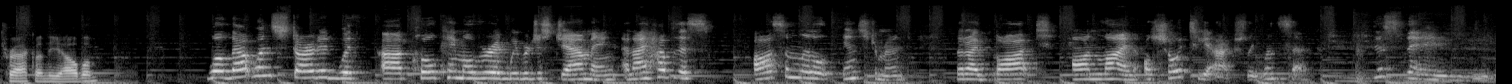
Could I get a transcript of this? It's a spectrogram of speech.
track on the album. Well, that one started with uh, Cole came over and we were just jamming, and I have this awesome little instrument that I bought online. I'll show it to you actually. One sec. this thing.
